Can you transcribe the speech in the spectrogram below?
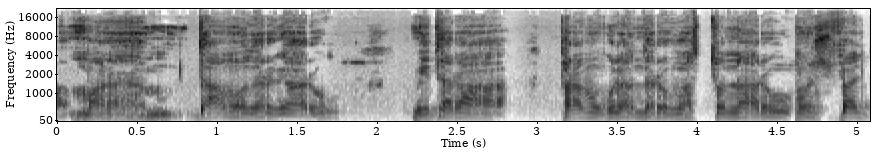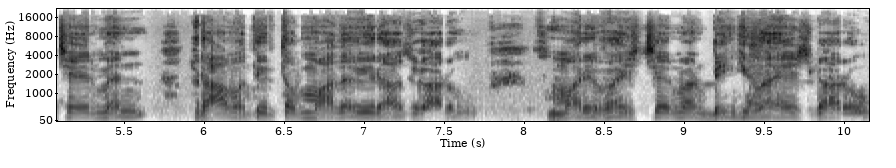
మన దామోదర్ గారు ఇతర ప్రముఖులందరూ వస్తున్నారు. మున్సిపల్ చైర్మన్ రామతీర్థం మాధవీరాజు గారు మరి వైస్ చైర్మన్ బింకి మహేష్ గారు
